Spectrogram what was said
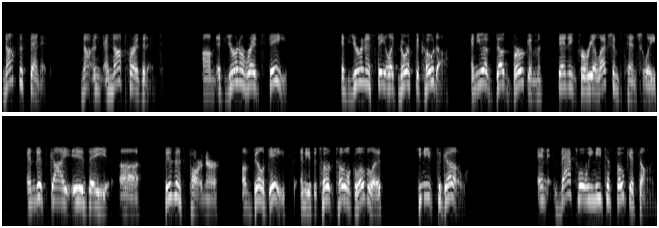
not the Senate, not and, and not president. Um, if you're in a red state, if you're in a state like North Dakota and you have Doug Burgum standing for reelection potentially, and this guy is a uh, business partner of Bill Gates and he's a to- total globalist, he needs to go. And that's what we need to focus on.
